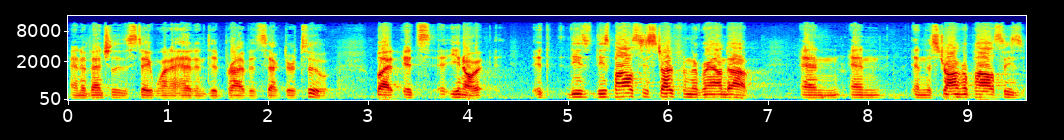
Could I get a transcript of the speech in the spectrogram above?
and eventually the state went ahead and did private sector too. But it's, you know, it, these, these policies start from the ground up, and, and, and the stronger policies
